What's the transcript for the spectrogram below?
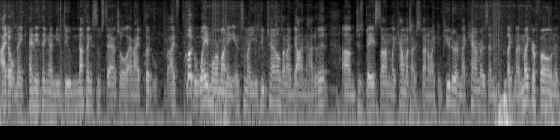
I don't make anything on YouTube, nothing substantial, and I put I've put way more money into my YouTube channel than I've gotten out of it, um, just based on like how much I've spent on my computer and my cameras and like my microphone and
